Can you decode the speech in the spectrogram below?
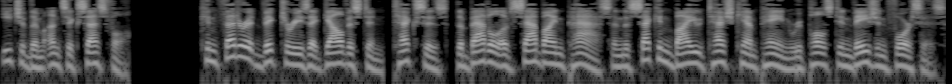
each of them unsuccessful. Confederate victories at Galveston, Texas, the Battle of Sabine Pass and the Second Bayou Teche campaign repulsed invasion forces.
